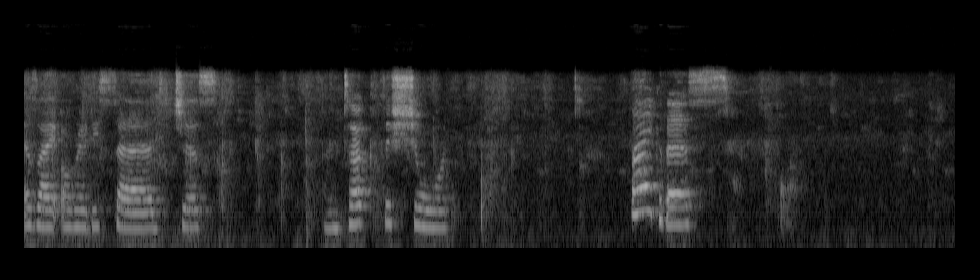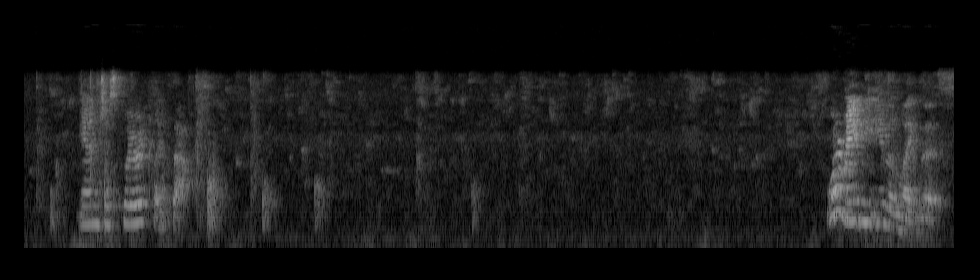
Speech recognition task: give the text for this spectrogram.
as I already said just untuck the short like this. And just wear it like that. Or maybe even like this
